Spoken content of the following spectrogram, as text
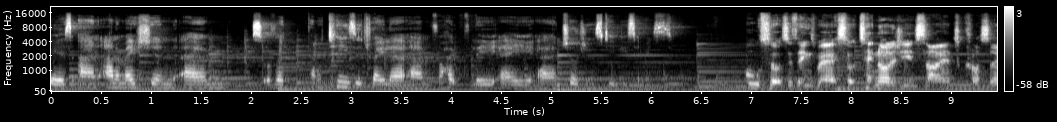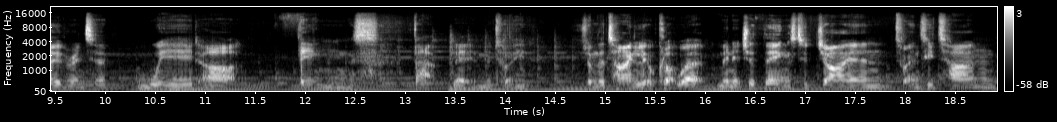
is an animation, um, sort of a kind of teaser trailer um, for hopefully a uh, children's TV series. All sorts of things where sort of technology and science cross over into weird art things, that bit in between. From the tiny little clockwork miniature things to giant 20 ton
